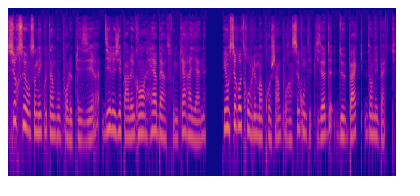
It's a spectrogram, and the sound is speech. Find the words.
Sur ce, on s'en écoute un bout pour le plaisir, dirigé par le grand Herbert von Karajan, et on se retrouve le mois prochain pour un second épisode de Bach dans les bacs.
